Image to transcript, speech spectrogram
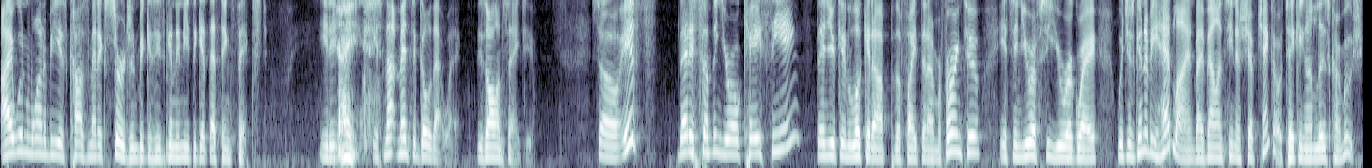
I wouldn't want to be his cosmetic surgeon because he's going to need to get that thing fixed. It, Yikes. It's not meant to go that way, is all I'm saying to you. So if that is something you're okay seeing, then you can look it up, the fight that I'm referring to. It's in UFC Uruguay, which is going to be headlined by Valentina Shevchenko taking on Liz Carmouche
